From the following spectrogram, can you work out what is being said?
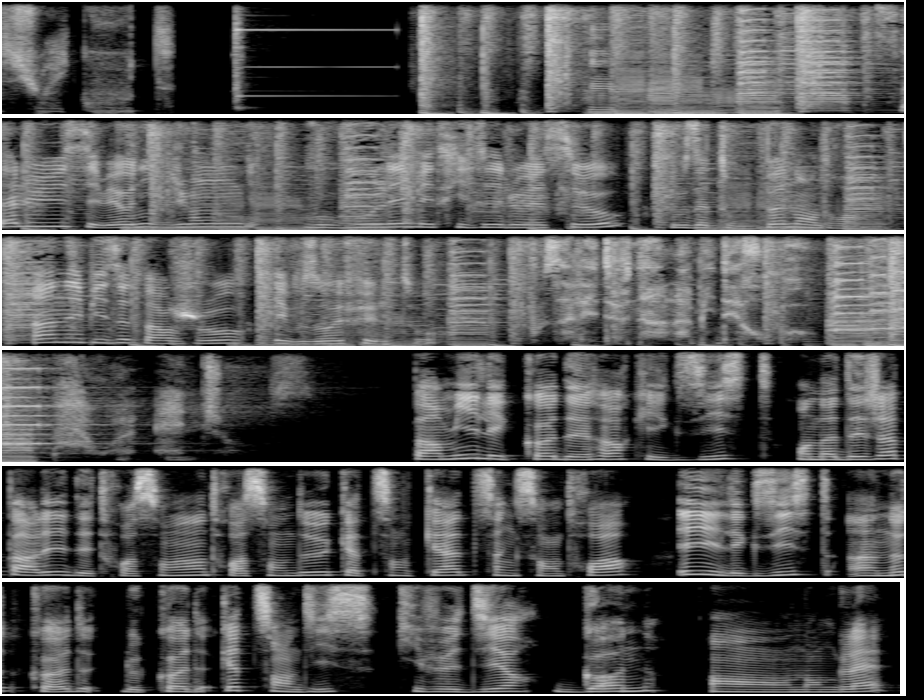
sur écoute. Salut, c'est Véronique Jung. Vous voulez maîtriser le SEO Vous êtes au bon endroit. Un épisode par jour et vous aurez fait le tour. Vous allez devenir l'ami des robots. Power Angels. Parmi les codes erreurs qui existent, on a déjà parlé des 301, 302, 404, 503 et il existe un autre code, le code 410, qui veut dire gone en anglais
